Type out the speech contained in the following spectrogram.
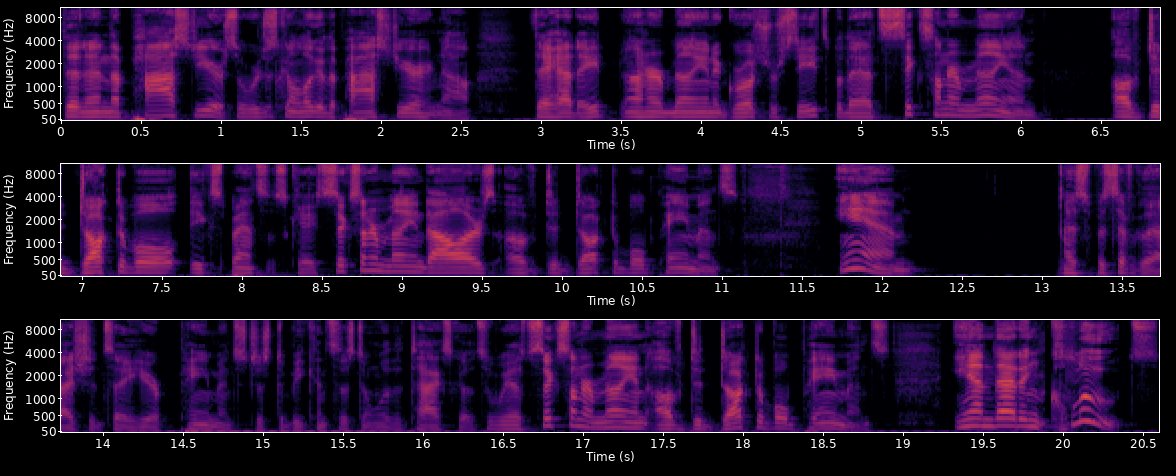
that in the past year, so we're just going to look at the past year now, they had 800 million in gross receipts, but they had 600 million of deductible expenses. Okay, $600 million of deductible payments. And uh, specifically, I should say here, payments, just to be consistent with the tax code. So we have 600 million of deductible payments, and that includes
